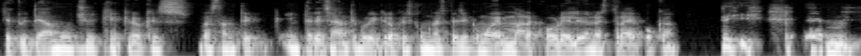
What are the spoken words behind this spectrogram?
que tuitea mucho y que creo que es bastante interesante porque creo que es como una especie como de Marco Aurelio de nuestra época. Em,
